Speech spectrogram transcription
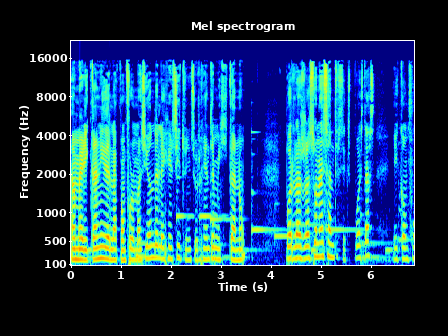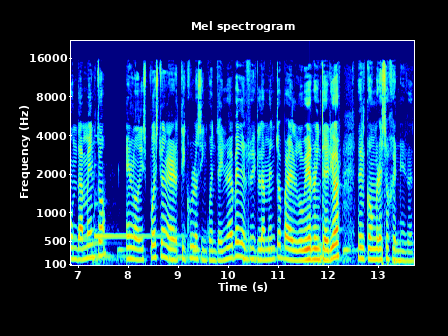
americana y de la conformación del ejército insurgente mexicano, por las razones antes expuestas y con fundamento en lo dispuesto en el artículo 59 del Reglamento para el Gobierno Interior del Congreso General.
